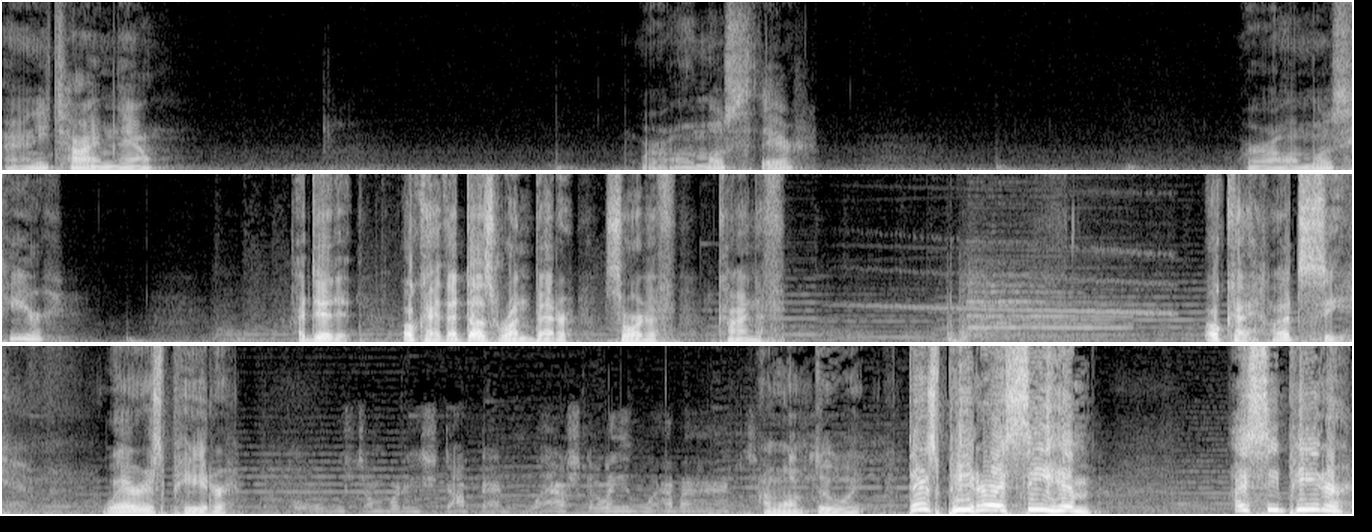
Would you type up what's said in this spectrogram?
Any time now. We're almost there. We're almost here. I did it. Okay, that does run better. Sort of. Kind of. Okay, let's see. Where is Peter? Oh, somebody stop that rascally wabbit! I won't do it. There's Peter! I see him! I see Peter!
